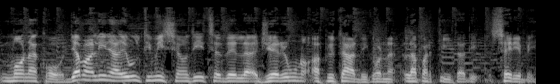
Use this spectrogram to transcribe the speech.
Monaco. Diamo la linea alle ultimissime notizie del GR1 a più tardi con la partita di Serie B.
